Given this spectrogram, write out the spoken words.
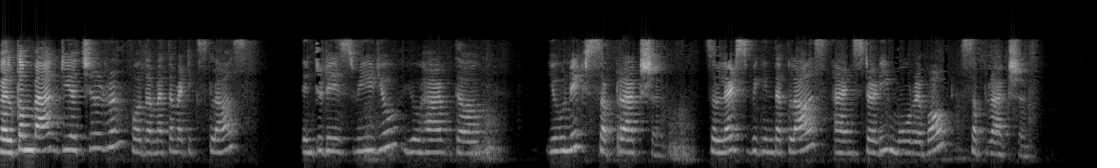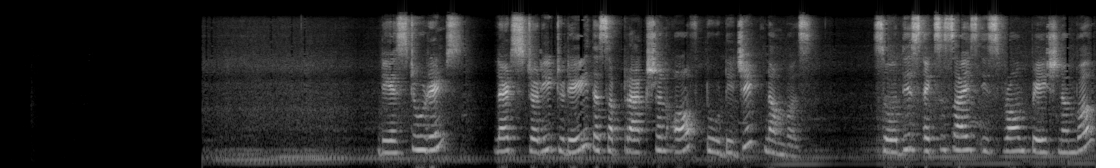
Welcome back dear children for the mathematics class. In today's video you have the unit subtraction. So let's begin the class and study more about subtraction. Dear students, let's study today the subtraction of two digit numbers. So this exercise is from page number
